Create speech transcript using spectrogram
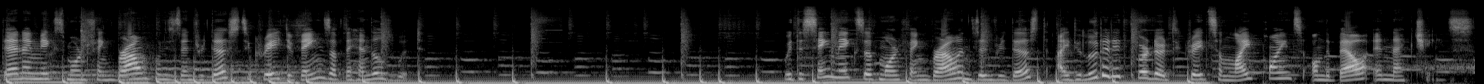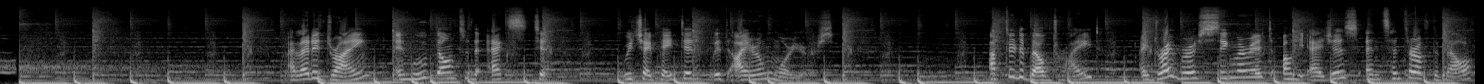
Then I mixed Mournfang brown with Zandri dust to create the veins of the handle's wood. With the same mix of Mournfang Brown and Zandri Dust, I diluted it further to create some light points on the bell and neck chains. I let it dry and moved on to the X tip, which I painted with Iron Warriors. After the bell dried, I dry brushed Sigmarite on the edges and center of the bell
